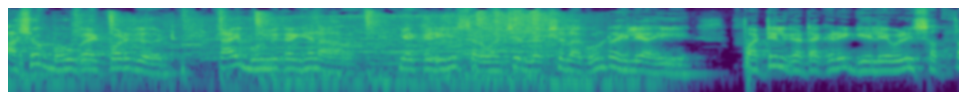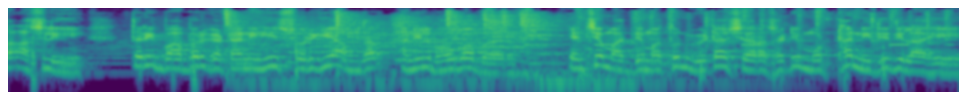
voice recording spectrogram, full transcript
अशोक भाऊ गायकवाड गट काय भूमिका घेणार याकडेही सर्वांचे लक्ष लागून राहिले आहे. पाटील गटाकडे गेल्यावेळी सत्ता असली तरी बाबर गटानेही स्वर्गीय आमदार अनिल भाऊ बाबर यांच्या माध्यमातून विटा शहरासाठी मोठा निधी दिला आहे.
